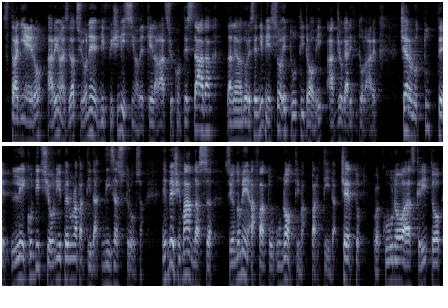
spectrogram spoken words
straniero, arriva in una situazione difficilissima perché la Lazio è contestata, l'allenatore si è dimesso e tu ti trovi a giocare titolare. C'erano tutte le condizioni per una partita disastrosa. E invece Mandas, secondo me, ha fatto un'ottima partita. Certo, qualcuno ha scritto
